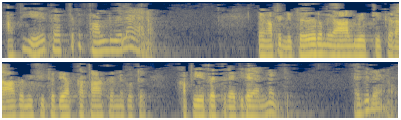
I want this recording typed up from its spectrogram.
අපි ඒ පැත්තට තල්ලු වෙලා යනවා. දැන් අපි නිතරම යාළුවෙක් එක්ක රාගමිසිත දෙයක් කතා කරනකොට අපි ඒ පැත්තට ඇදිලා යන්නේ නැද්ද? ඇදිලා යනවා.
